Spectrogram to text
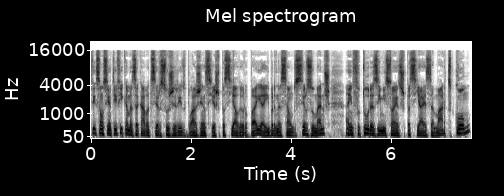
ficção científica, mas acaba de ser sugerido pela Agência Espacial Europeia a hibernação de seres humanos em futuras emissões espaciais a Marte. Como?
